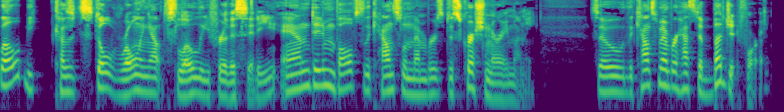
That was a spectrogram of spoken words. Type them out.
Well, because it's still rolling out slowly for the city, and it involves the council member's discretionary money. So the council member has to budget for it.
